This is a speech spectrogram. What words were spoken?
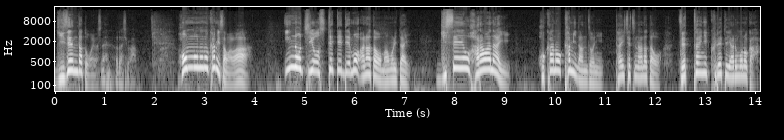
偽善だと思いますね私は。本物の神様は命を捨ててでもあなたを守りたい。犠牲を払わない他の神なんぞに大切なあなたを絶対にくれてやるものか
